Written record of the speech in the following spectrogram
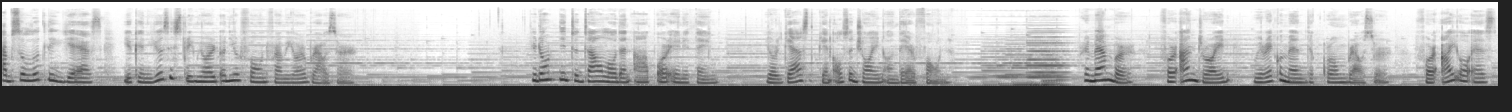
Absolutely yes, you can use StreamYard on your phone from your browser. You don't need to download an app or anything. Your guest can also join on their phone. Remember, for Android, we recommend the Chrome browser. For iOS,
